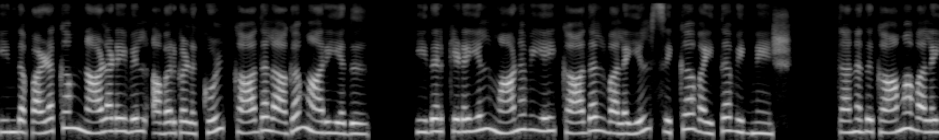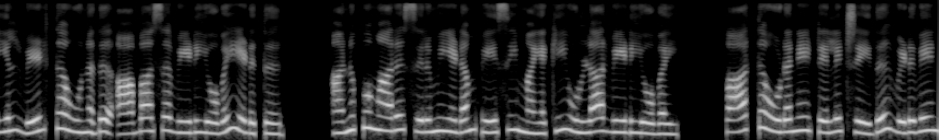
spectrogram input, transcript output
இந்த பழக்கம் நாளடைவில் அவர்களுக்குள் காதலாக மாறியது. இதற்கிடையில் மாணவியை காதல் வலையில் சிக்க வைத்த விக்னேஷ். தனது காம வலையில் வீழ்த்த உனது ஆபாச வீடியோவை எடுத்து. அனுப்புமாறு சிறுமியிடம் பேசி மயக்கி உள்ளார் வீடியோவை. பார்த்த உடனே டெலிட் செய்து விடுவேன்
